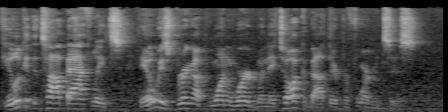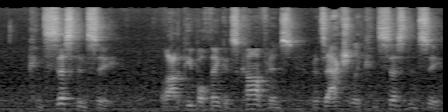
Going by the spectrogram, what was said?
If you look at the top athletes, they always bring up one word when they talk about their performances consistency. A lot of people think it's confidence, but it's actually consistency.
